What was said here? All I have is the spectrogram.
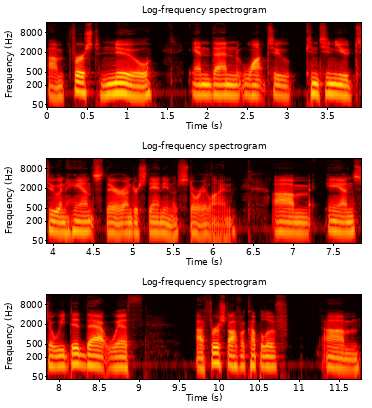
um, first new and then want to continue to enhance their understanding of storyline? Um, and so we did that with, uh, first off, a couple of um,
